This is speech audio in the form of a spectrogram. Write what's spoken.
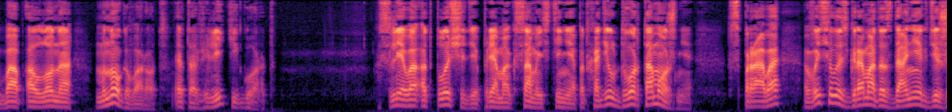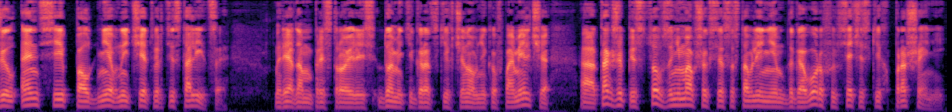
Баб-Аллона много ворот, это великий город. Слева от площади, прямо к самой стене, подходил двор таможни. Справа высилась громада здания, где жил Энси полдневной четверти столицы. Рядом пристроились домики городских чиновников помельче, а также песцов, занимавшихся составлением договоров и всяческих прошений.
